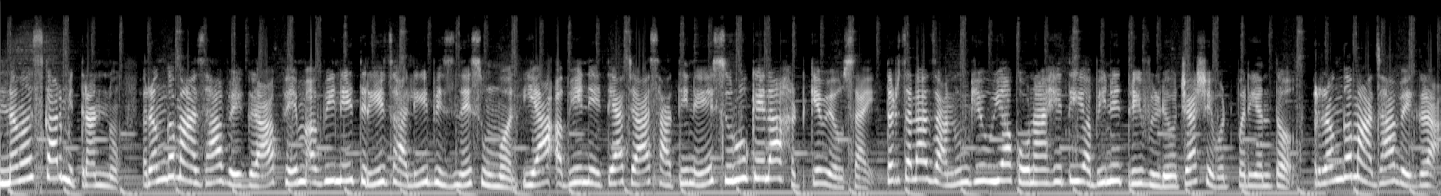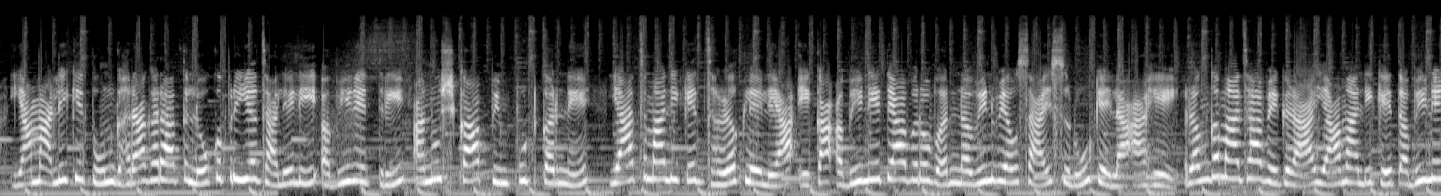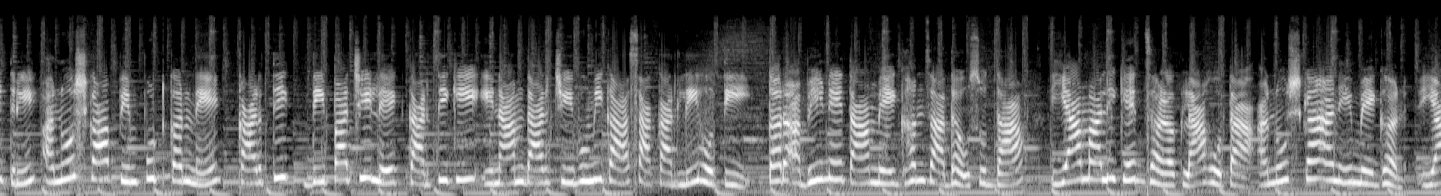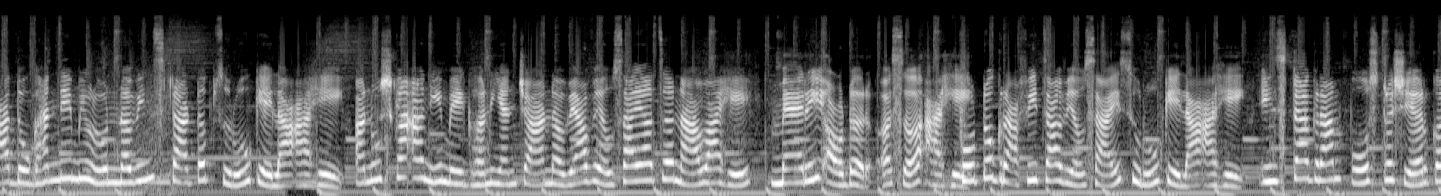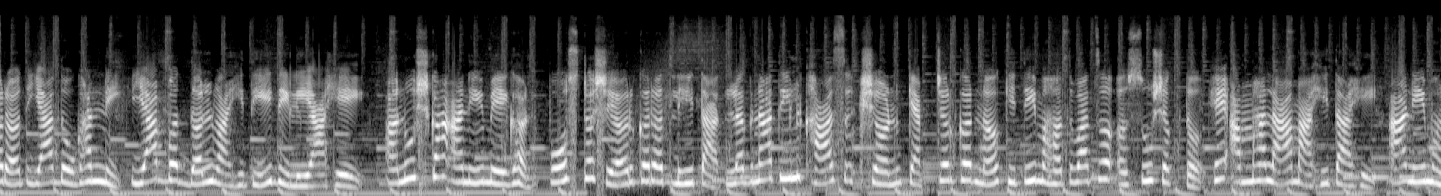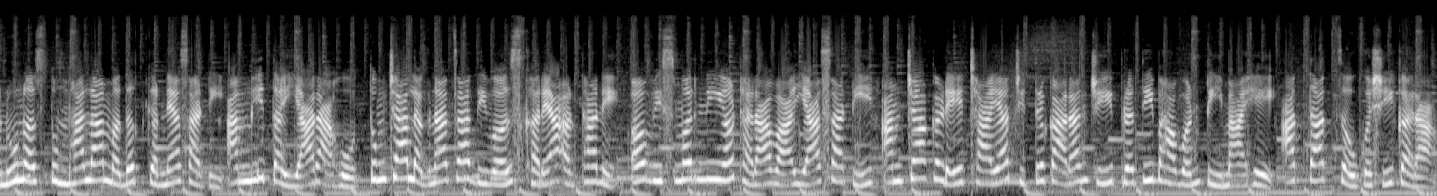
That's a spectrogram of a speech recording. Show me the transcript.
नमस्कार मित्रांनो रंग माझा वेगळा फेम अभिनेत्री झाली बिझनेस वुमन या अभिनेत्याच्या साथीने सुरू केला हटके व्यवसाय. तर चला जाणून घेऊया कोण आहे ती अभिनेत्री व्हिडिओच्या शेवटपर्यंत. रंग माझा वेगळा. या मालिकेतून घराघरात लोकप्रिय झालेली अभिनेत्री अनुष्का पिंपुटकरने याच मालिकेत झळकलेल्या एका अभिनेत्याबरोबर नवीन व्यवसाय सुरू केला आहे. रंग माझा वेगळा. या मालिकेत अभिनेत्री अनुष्का पिंपुटकरने कार्तिक दीपाची लेख कार्तिकी इनामदारची भूमिका साकारली होती. तर अभिनेता मेघन जाधव सुद्धा या मालिकेत झळकला होता. अनुष्का आणि मेघन या दोघांनी मिळून नवीन स्टार्टअप सुरू केला आहे. अनुष्का आणि मेघन यांच्या नव्या व्यवसायाचं नाव आहे मॅरी ऑर्डर असं आहे. फोटोग्राफीचा व्यवसाय सुरू केला आहे. इंस्टाग्राम पोस्ट शेअर करत या दोघांनी याबद्दल माहिती दिली आहे. अनुष्का आणि मेघन पोस्ट शेअर करत लिहितात लग्नातील खास क्षण कॅप्चर करणं किती महत्वाचं असू शकतं हे आम्हाला माहीत आहे. आणि म्हणूनच तुम्हाला मदत करण्यासाठी आम्ही तयार आहोत. तुमच्या लग्नाचा दिवस खऱ्या अर्थाने अविस्मरणीय ठरावा. यासाठी आमच्याकडे छायाचित्रकारांची प्रतिभावन टीम आहे. आत्ताच चौकशी करा.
